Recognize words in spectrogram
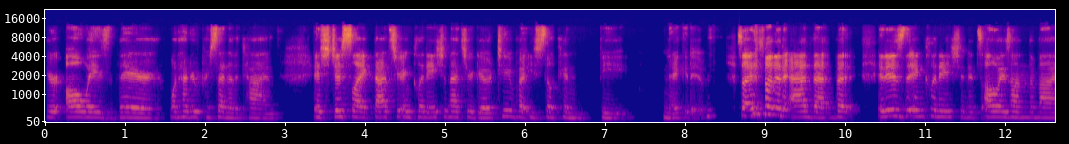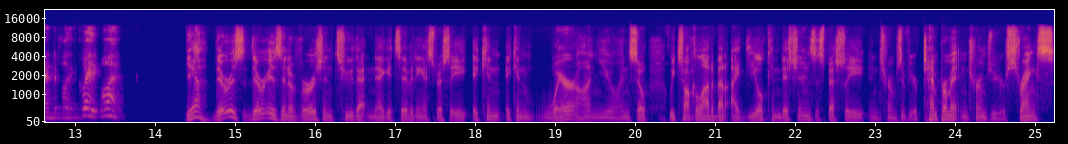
you're always there 100% of the time. It's just like that's your inclination, that's your go to, but you still can be negative. So I just wanted to add that, but it is the inclination. It's always on the mind of like, wait, what? Yeah there is there is an aversion to that negativity especially it can it can wear on you and so we talk a lot about ideal conditions especially in terms of your temperament in terms of your strengths.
